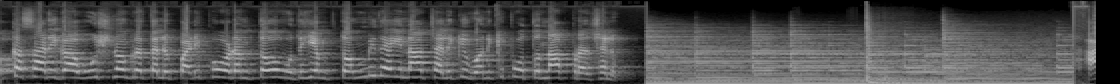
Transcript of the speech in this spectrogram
ఒక్కసారిగా ఉష్ణోగ్రతలు పడిపోవడంతో ఉదయం తొమ్మిదైనా చలికి వణికిపోతున్న ప్రజలు.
